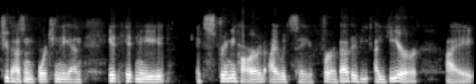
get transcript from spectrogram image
2014 again, it hit me extremely hard. I would say for about a, a year, I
